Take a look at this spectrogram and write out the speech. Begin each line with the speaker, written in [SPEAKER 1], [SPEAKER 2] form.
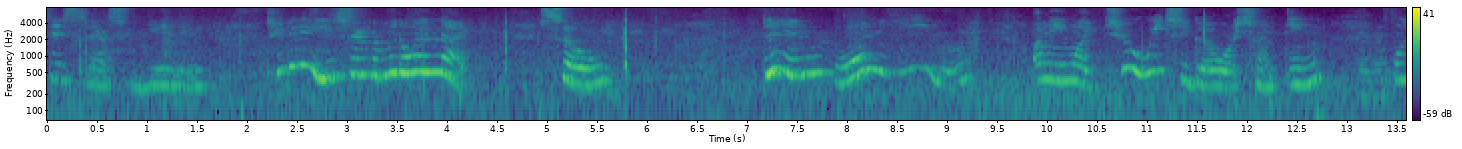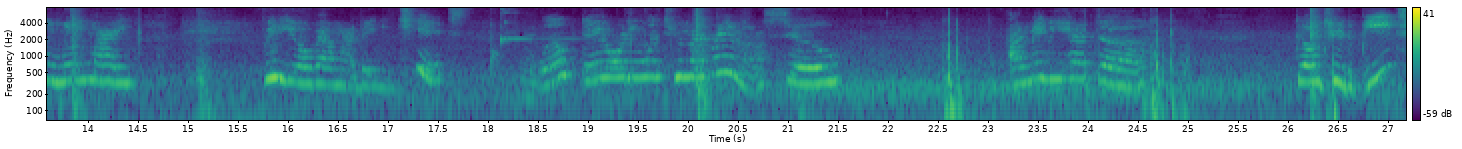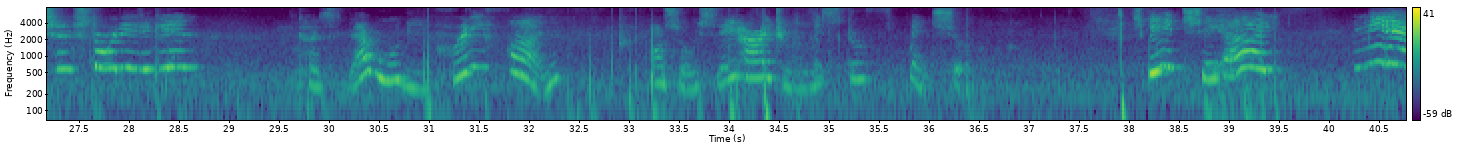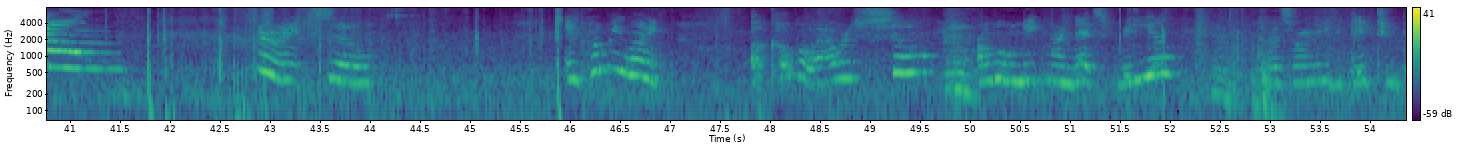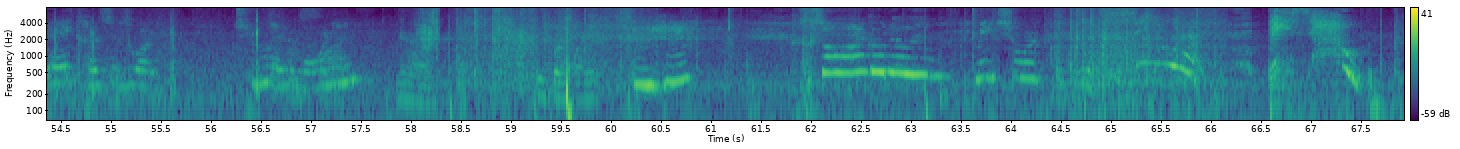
[SPEAKER 1] this as again. Today's in the middle of the night. So then one year, I mean like two weeks ago or something, mm-hmm. we made my video about my baby chicks. Mm. Well, they already went to my grandma, so I maybe had to go to the beach and start it again. Because that would be pretty fun. Also, say hi to Mr. Spencer. Spence, say hi. Meow. Alright, so in probably like a couple hours so, hmm. I will make my next video. Hmm. Because I need to get to bed because it's like 2 in the morning
[SPEAKER 2] super. Mm
[SPEAKER 1] hmm So I go to make sure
